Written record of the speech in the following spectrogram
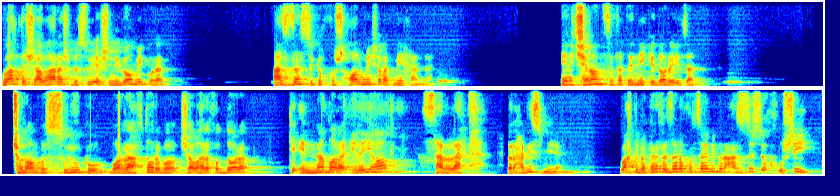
وقت شوهرش به سویش نگاه می‌کند. از دستی که خوشحال می‌شود میخنده یعنی چنان صفت نیک داره ای زن. چنان به سلوک و با رفتار با شوهر خود داره که این نداره الیها سرت در حدیث میه وقتی به طرف زن خود سعی می‌کنه از دست خوشی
